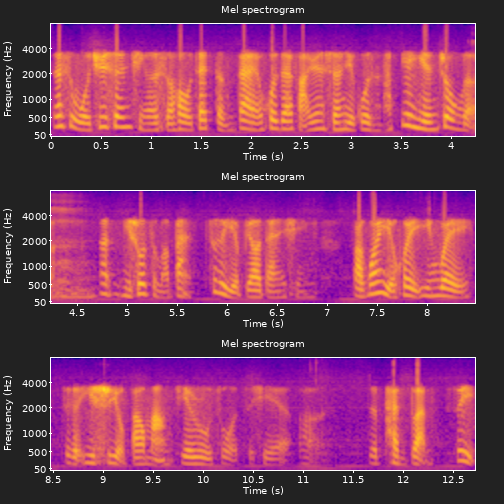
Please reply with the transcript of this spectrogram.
但是我去申请的时候，在等待或者在法院审理过程，他变严重了。嗯，那你说怎么办？这个也不要担心，法官也会因为这个医师有帮忙介入做这些呃的判断，所以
